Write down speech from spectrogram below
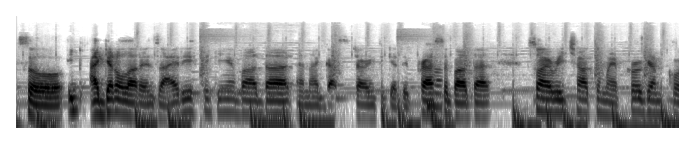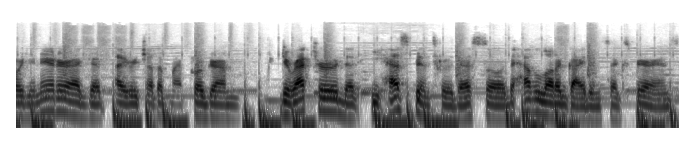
So it- i get a lot of anxiety thinking about that and i got starting to get depressed uh-huh. about that. So i reach out to my program coordinator. I get i reach out to my program director that he has been through this so they have a lot of guidance experience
